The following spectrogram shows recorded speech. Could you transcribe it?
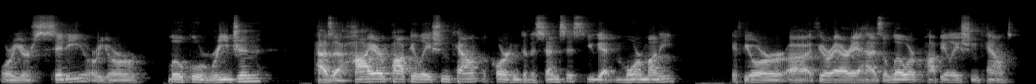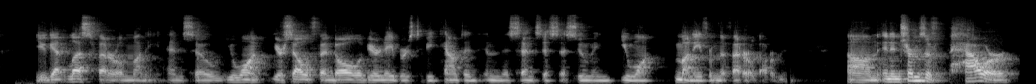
or your city or your local region has a higher population count according to the census, you get more money. If your uh, if your area has a lower population count, you get less federal money. And so you want yourself and all of your neighbors to be counted in the census, assuming you want money from the federal government. Um, and in terms of power,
